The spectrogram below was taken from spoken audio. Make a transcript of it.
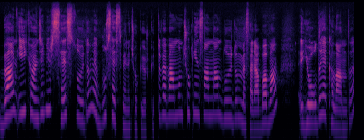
ben ilk önce bir ses duydum ve bu ses beni çok ürküttü ve ben bunu çok insandan duydum mesela babam e, yolda yakalandı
